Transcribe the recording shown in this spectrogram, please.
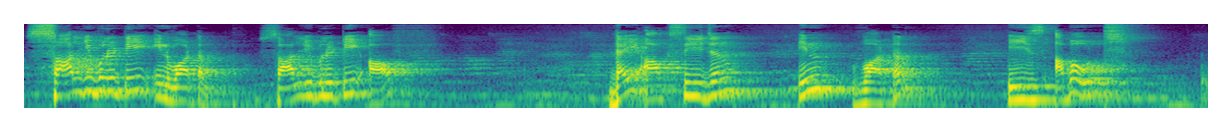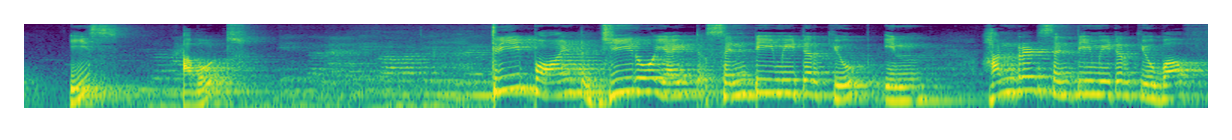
solubility in water. Solubility of dioxygen in water is about is about 3.08 centimeter cube in 100 centimeter cube of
